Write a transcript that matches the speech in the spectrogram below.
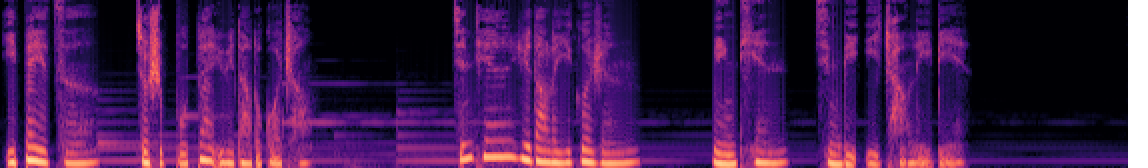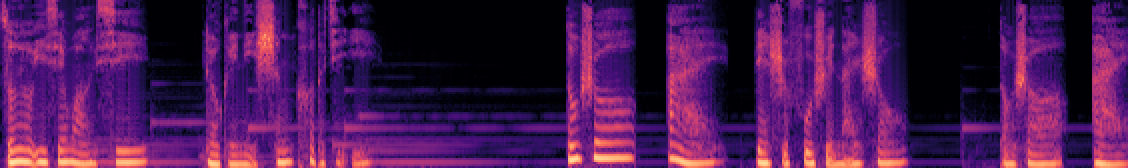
一辈子就是不断遇到的过程。今天遇到了一个人，明天经历一场离别，总有一些往昔。留给你深刻的记忆。都说爱便是覆水难收，都说爱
